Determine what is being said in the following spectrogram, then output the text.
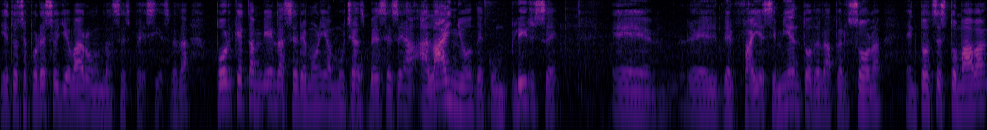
Y entonces por eso llevaron las especies, ¿verdad? Porque también la ceremonia muchas veces al año de cumplirse, del fallecimiento de la persona, entonces tomaban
